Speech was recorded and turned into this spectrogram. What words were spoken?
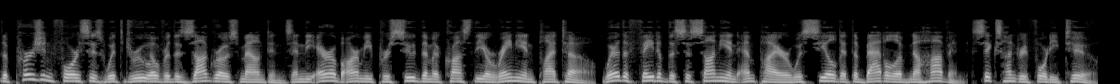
The Persian forces withdrew over the Zagros Mountains and the Arab army pursued them across the Iranian plateau, where the fate of the Sasanian Empire was sealed at the Battle of Nahavand 642.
